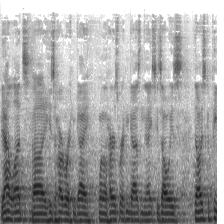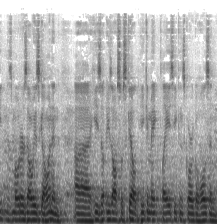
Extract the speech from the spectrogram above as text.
Yeah, Luds. Uh, he's a hardworking guy. One of the hardest working guys on the ice. He's always he's always competing. His motor's always going, and uh, he's he's also skilled. He can make plays. He can score goals, and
